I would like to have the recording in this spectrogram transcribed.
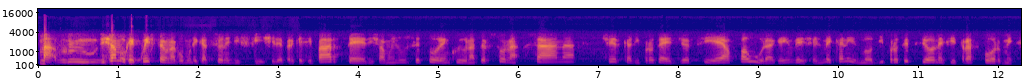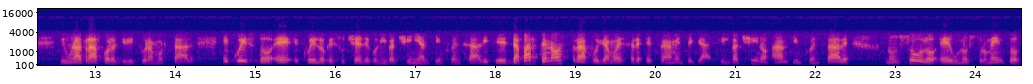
Ma mm, diciamo che questa è una comunicazione difficile perché si parte diciamo, in un settore in cui una persona sana cerca di proteggersi e ha paura che invece il meccanismo di protezione si trasformi in una trappola addirittura mortale. E questo è quello che succede con i vaccini anti-influenzali. E da parte nostra vogliamo essere estremamente chiari. Il vaccino anti-influenzale non solo è uno strumento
